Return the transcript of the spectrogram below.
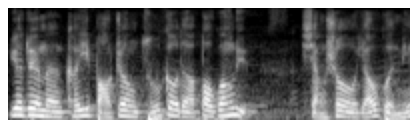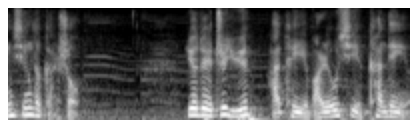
乐队们可以保证足够的曝光率。享受摇滚明星的感受，乐队之余还可以玩游戏、看电影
